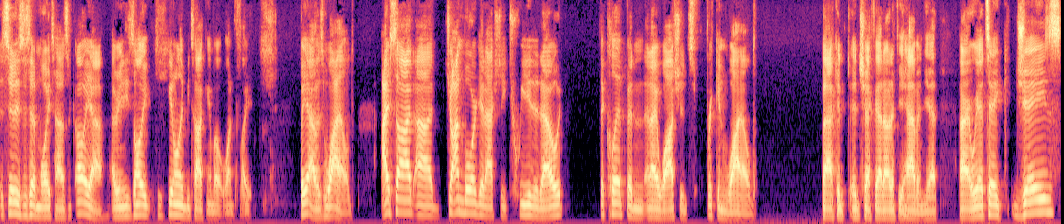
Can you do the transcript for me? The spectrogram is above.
as soon as he said Muay Thai, I was like, oh yeah. I mean, he's only he can only be talking about one fight. But yeah, it was wild. I saw it. Uh, John Morgan actually tweeted out the clip, and and I watched it. It's freaking wild. Back and, and check that out if you haven't yet. All right, we're gonna take Jay's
